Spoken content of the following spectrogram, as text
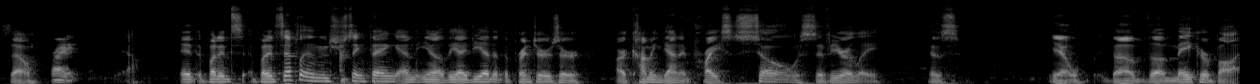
So right, yeah, it but it's but it's definitely an interesting thing, and you know the idea that the printers are are coming down in price so severely because you know the the MakerBot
